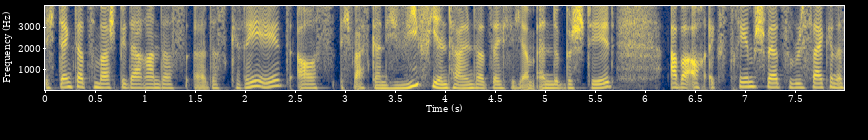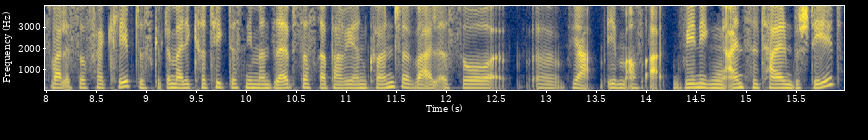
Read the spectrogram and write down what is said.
Ich denke da zum Beispiel daran, dass äh, das Gerät aus, ich weiß gar nicht, wie vielen Teilen tatsächlich am Ende besteht, aber auch extrem schwer zu recyceln ist, weil es so verklebt ist. Es gibt immer die Kritik, dass niemand selbst das reparieren könnte, weil es so äh, ja eben aus wenigen Einzelteilen besteht.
